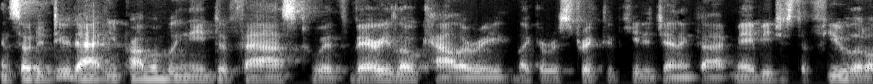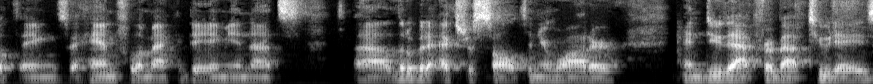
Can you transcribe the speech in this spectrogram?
And so to do that you probably need to fast with very low calorie like a restricted ketogenic diet maybe just a few little things a handful of macadamia nuts a little bit of extra salt in your water and do that for about two days.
